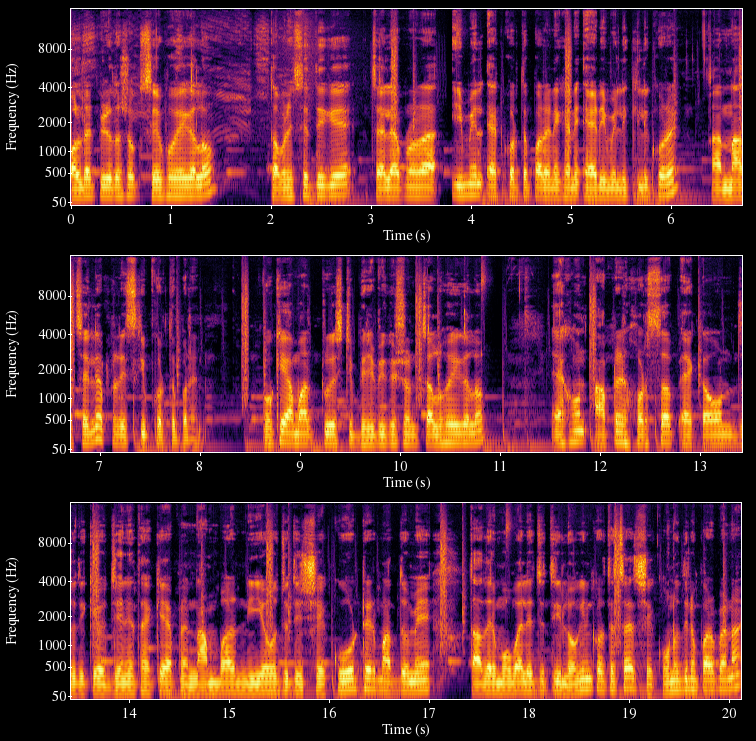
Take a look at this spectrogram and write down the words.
অলরেডি প্রিয় দর্শক সেভ হয়ে গেল। তারপর নিচের দিকে চাইলে আপনারা ইমেল অ্যাড করতে পারেন, এখানে অ্যাড ইমেলে ক্লিক করে। আর না চাইলে আপনারা স্কিপ করতে পারেন। ওকে আমার টু স্টেপ ভেরিফিকেশন চালু হয়ে গেল। এখন আপনার হোয়াটসঅ্যাপ অ্যাকাউন্ট যদি কেউ জেনে থাকে, আপনার নাম্বার নিয়েও যদি সে কোর্টের মাধ্যমে তাদের মোবাইলে যদি লগ করতে চায়, সে কোনোদিনও পারবে না।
